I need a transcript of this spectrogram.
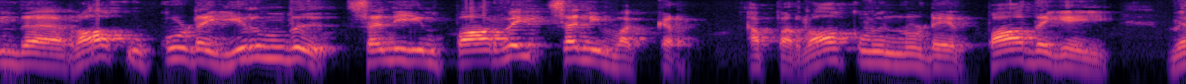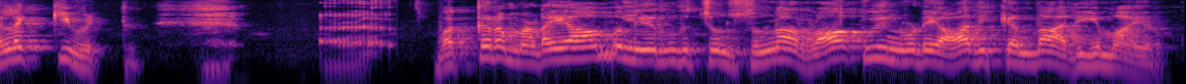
இந்த ராகு கூட இருந்து சனியின் பார்வை சனி வக்கர் அப்போ ராகுவினுடைய பாதையை விலக்கிவிட்டு வக்கரம் அடையாமல் இருந்துச்சுன்னு சொன்னால் ராகுவினுடைய ஆதிக்கம் தான் அதிகமாக இருக்கும்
